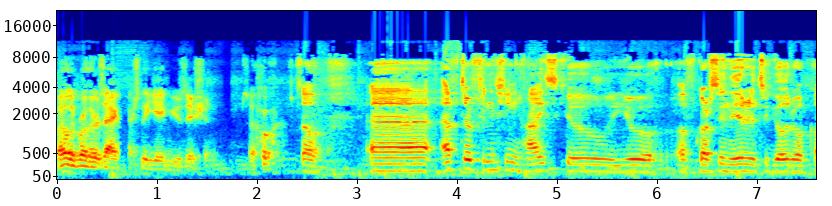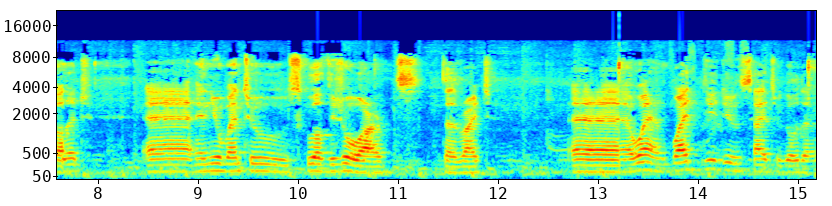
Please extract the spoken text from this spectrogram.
My older brother is actually a musician. So, so uh, after finishing high school, you of course you needed to go to a college, uh, and you went to School of Visual Arts. Is that right? Uh, when? Why did you decide to go there?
